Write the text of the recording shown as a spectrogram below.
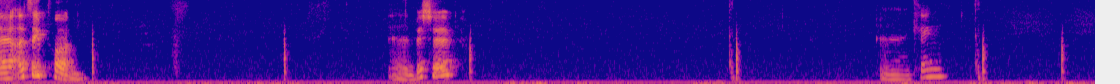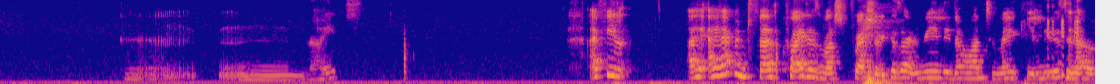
I'll say pawn. And bishop. And king. And knight. I feel I, I haven't felt quite as much pressure because I really don't want to make you lose in our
